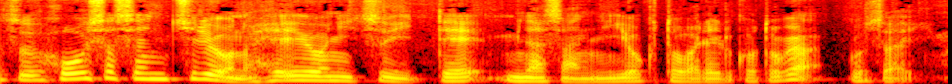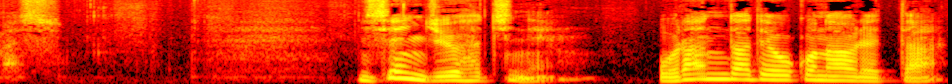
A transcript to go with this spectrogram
ず放射線治療の併用について皆さんによく問われることがございます。2018年、オランダで行われた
